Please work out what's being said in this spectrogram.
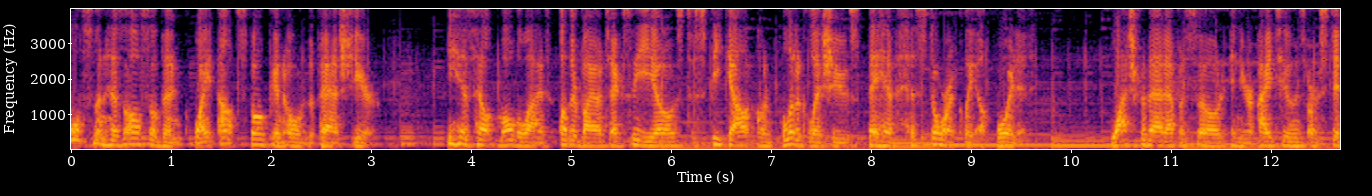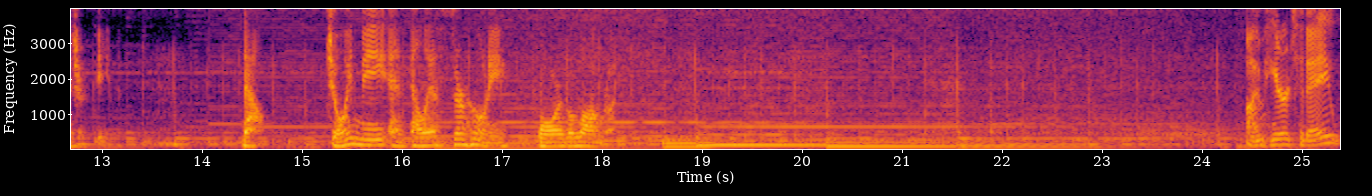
Holtzman has also been quite outspoken over the past year. He has helped mobilize other biotech CEOs to speak out on political issues they have historically avoided. Watch for that episode in your iTunes or Stitcher feed. Now, join me and Elias Zerhouni for the long run. I'm here today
